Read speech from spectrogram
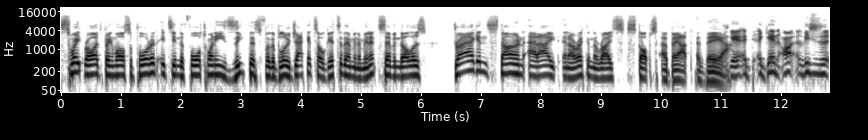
Sweet Ride's been well supported. It's in the 420. Zethus for the Blue Jackets. I'll get to them in a minute. $7. Dragon Stone at eight, and I reckon the race stops about there. Yeah, again, I, this is a,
